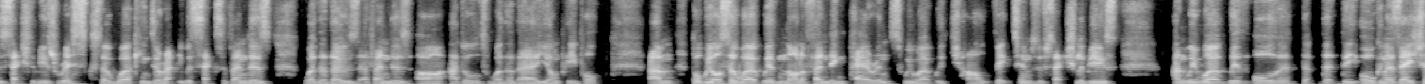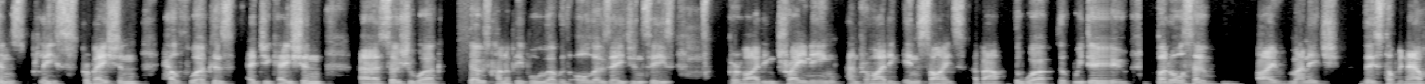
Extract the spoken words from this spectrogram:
sexual abuse risks. So working directly with sex offenders, whether those offenders are adults, whether they're young people. Um, but we also work with non-offending parents. We work with child victims of sexual abuse and we work with all the, the, the organizations, police, probation, health workers, education, uh, social work, those kind of people. We work with all those agencies providing training and providing insights about the work that we do. But also, I manage the Stop It Now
